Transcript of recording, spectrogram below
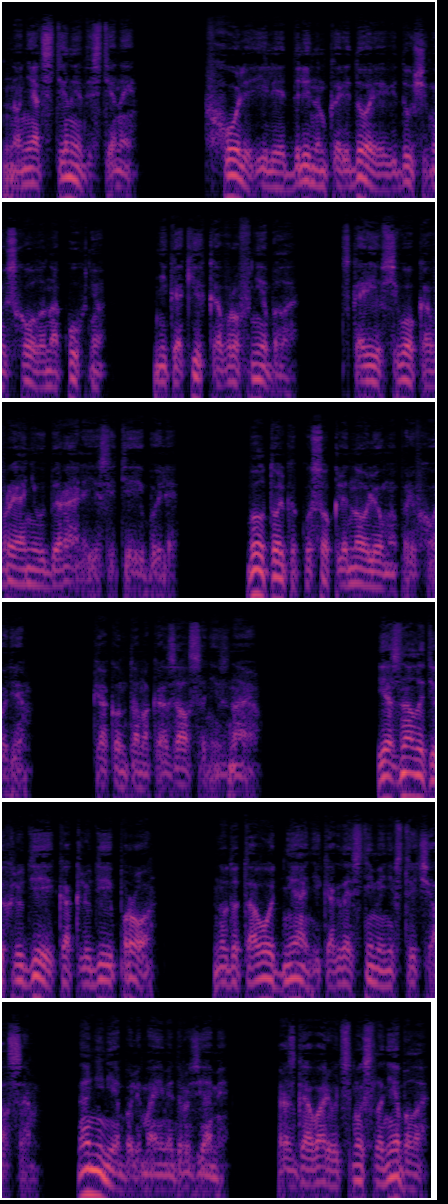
но не от стены до стены. В холле или длинном коридоре, ведущем из холла на кухню, никаких ковров не было. Скорее всего, ковры они убирали, если те и были. Был только кусок линолеума при входе. Как он там оказался, не знаю. Я знал этих людей как людей про, но до того дня никогда с ними не встречался. Они не были моими друзьями. Разговаривать смысла не было.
